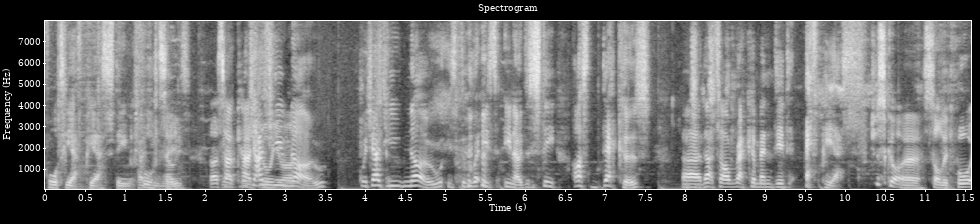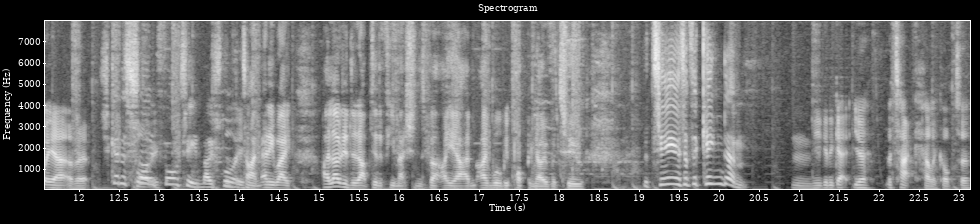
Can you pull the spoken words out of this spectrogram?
forty FPS Steam, which as you know 40? is That's how which casual as you, are. know, which as you know is the is you know the Steam us deckers. Uh, that's our recommended FPS. Just got a solid 40 out of it. Just get a solid 14 most of the time. Anyway, I loaded it up, did a few missions, but I, uh, I, I will be popping over to the Tears of the Kingdom. Hmm, you're going to get your attack helicopter,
